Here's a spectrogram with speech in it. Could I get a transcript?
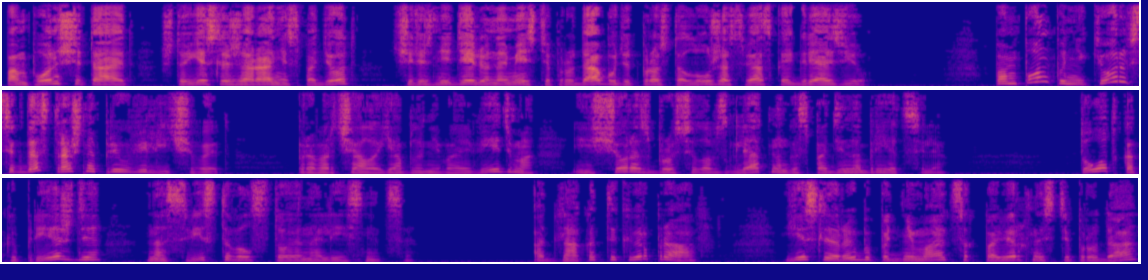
Помпон считает, что если жара не спадет, через неделю на месте пруда будет просто лужа с вязкой грязью. Помпон паникеры всегда страшно преувеличивает, проворчала яблоневая ведьма и еще раз бросила взгляд на господина Брецеля. Тот, как и прежде, насвистывал, стоя на лестнице. Однако тыквер прав. Если рыбы поднимаются к поверхности пруда,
